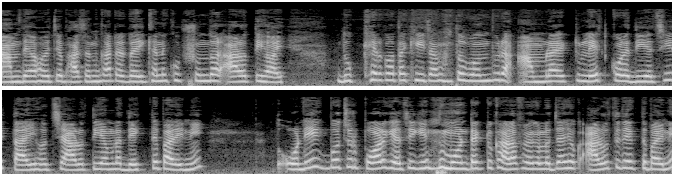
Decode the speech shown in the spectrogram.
নাম দেওয়া হয়েছে ভাসান ঘাট আর এইখানে খুব সুন্দর আরতি হয়। দুঃখের কথা কি জানো তো বন্ধুরা? আমরা একটু লেট করে দিয়েছি, তাই হচ্ছে আরতি আমরা দেখতে পারিনি। তো অনেক বছর পর গেছি, কিন্তু মনটা একটু খারাপ হয়ে গেলো। যাই হোক, আরতি দেখতে পাইনি,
